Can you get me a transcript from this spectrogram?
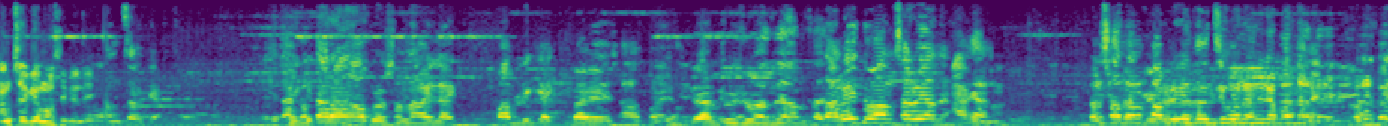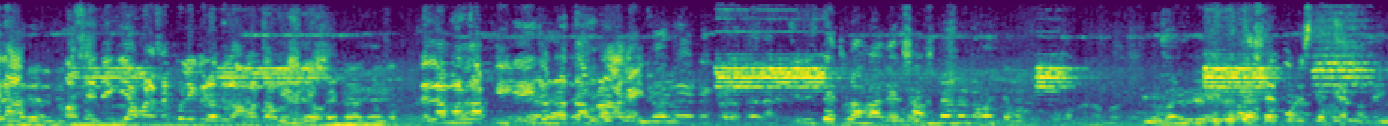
আনসার কেমন আছে এখানে। আনসার ক্যাম্প। এখন তারা অগ্রসর না হইলে পাবলিকে কীভাবে সাহায্য পায় তারাই তো আনসার হয়ে আগে না। তাহলে সাধারণ পাবলিকের তো জীবনের নিরাপত্তা নেই ওটা তারা পাশে দেখি আমার একটা গুলি করে দিল আমার যাবো তাহলে আমার লাভ কি এই জন্য তো আমরা আগাই না জিনিস দেখলাম আগে এই দেশের পরিস্থিতি এখন এই।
